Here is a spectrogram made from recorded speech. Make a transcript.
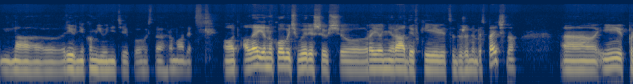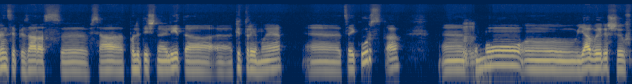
на рівні ком'юніті якогось та, громади. От, але Янукович вирішив, що районні ради в Києві це дуже небезпечно. Е, і, в принципі, зараз е, вся політична еліта е, підтримує е, цей курс. Та? Е, тому е, я вирішив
